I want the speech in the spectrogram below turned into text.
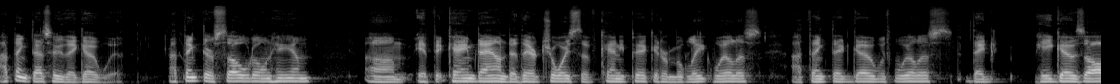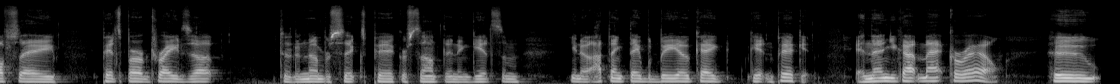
I think that's who they go with. I think they're sold on him. Um, if it came down to their choice of Kenny Pickett or Malik Willis, I think they'd go with Willis. They he goes off, say Pittsburgh trades up to the number six pick or something and gets them. You know, I think they would be okay getting Pickett. And then you got Matt Corral, who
